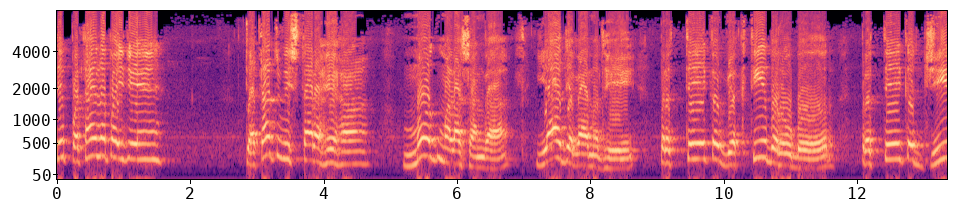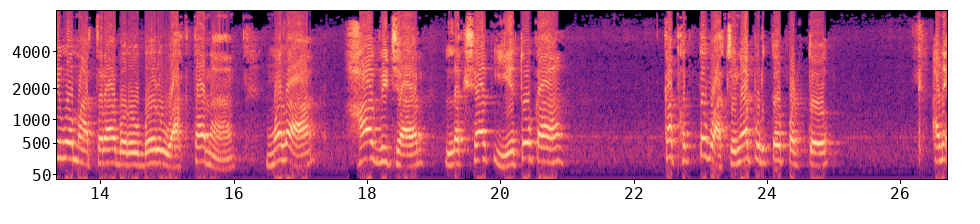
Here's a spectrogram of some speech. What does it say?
ते पटायला पाहिजे. त्याचाच विस्तार आहे हा. मग मला सांगा या जगामध्ये प्रत्येक व्यक्ती बरोबर प्रत्येक जीव मात्रा बरोबर वागताना मला हा विचार लक्षात येतो का? का फक्त वाचण्यापुरतं पडत आणि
